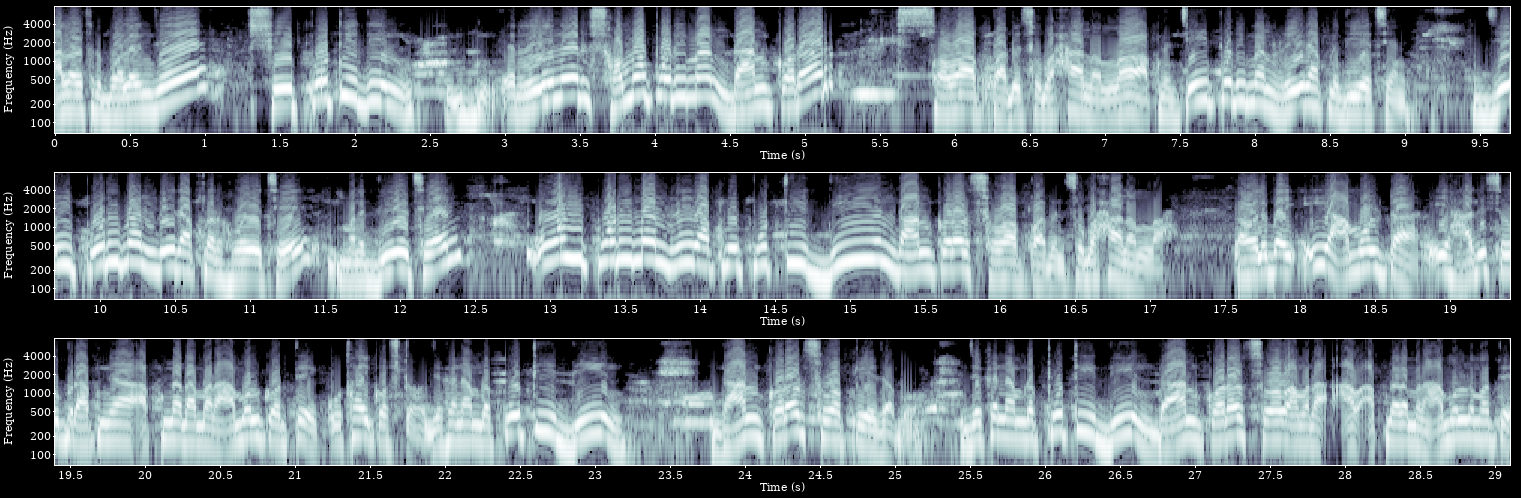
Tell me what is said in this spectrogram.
আল্লাহ বলেন যে সে প্রতিদিন ঋণের সম পরিমাণ দান করার স্বভাব পাবে। সুবাহান আল্লাহ আপনি যেই পরিমাণ ঋণ আপনি দিয়েছেন, যেই পরিমাণ ঋণ আপনার হয়েছে মানে দিয়েছেন, ওই পরিমাণ ঋণ আপনি প্রতিদিন দান করার স্বভাব পাবেন। সুবহানাল্লাহ। তাহলে ভাই, এই আমলটা, এই হাদিসের উপর আপনি, আপনার আমার আমল করতে কোথায় কষ্ট? যেখানে আমরা প্রতিদিন দান করার স্বভাব পেয়ে যাব। যেখানে আমরা প্রতিদিন দান করার স্বভাব আমরা, আপনার আমার আমল নামাতে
